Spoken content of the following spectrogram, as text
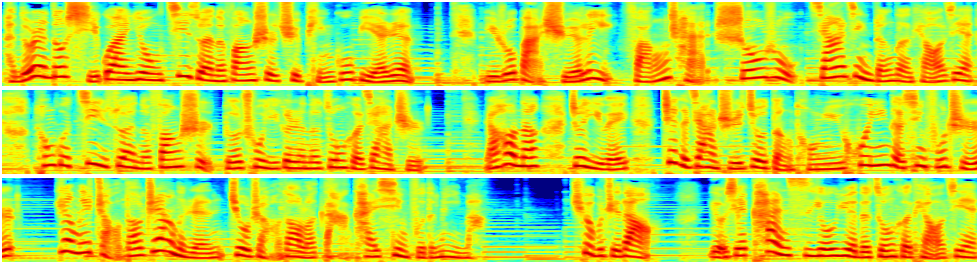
很多人都习惯用计算的方式去评估别人。比如把学历、房产、收入、家境等等条件通过计算的方式得出一个人的综合价值，然后呢，就以为这个价值就等同于婚姻的幸福值，认为找到这样的人就找到了打开幸福的密码，却不知道有些看似优越的综合条件，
